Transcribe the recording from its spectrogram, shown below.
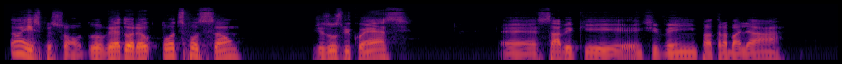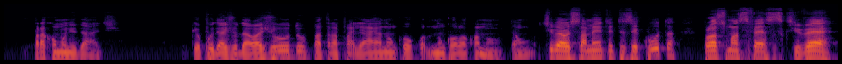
Então é isso, pessoal. Do vereador, eu estou à disposição. Jesus me conhece, é, sabe que a gente vem para trabalhar para a comunidade. Que eu puder ajudar, eu ajudo. Para atrapalhar, eu não, não coloco a mão. Então, se tiver orçamento, a gente executa. Próximas festas que tiver,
